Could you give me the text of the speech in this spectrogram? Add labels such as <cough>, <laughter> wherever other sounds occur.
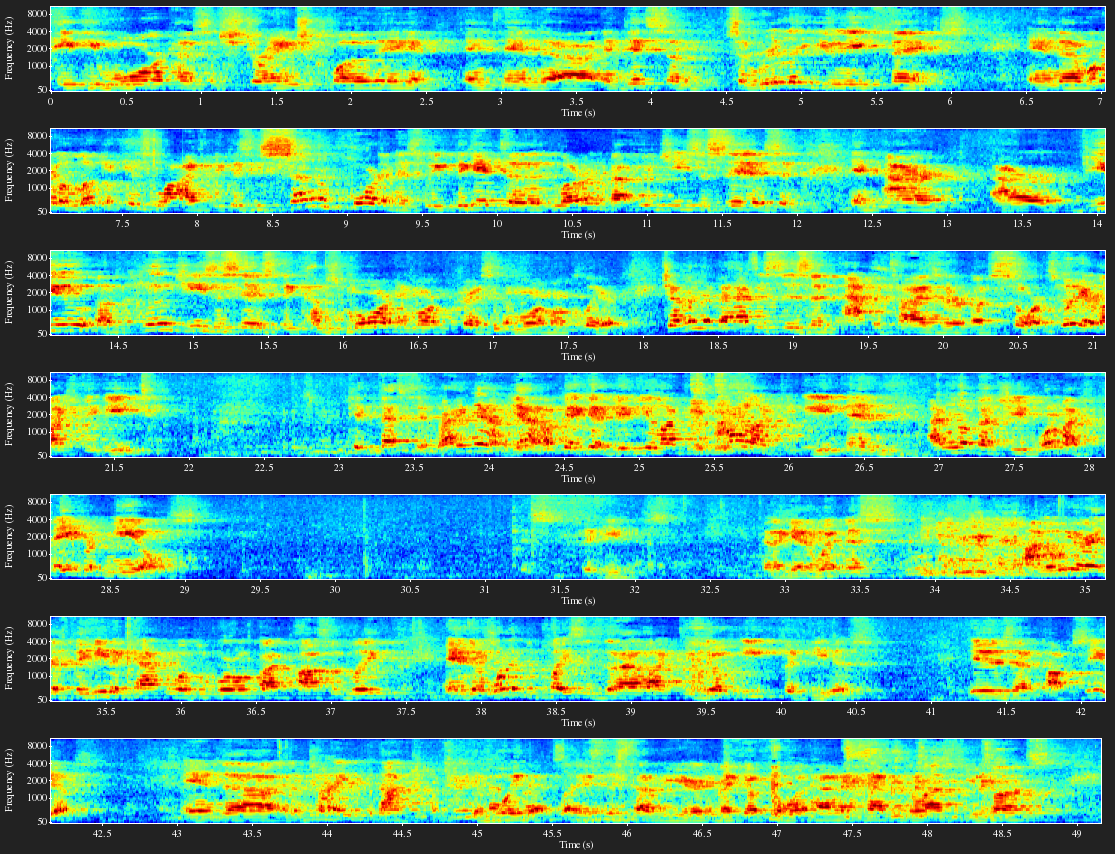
he, he wore kind of some strange clothing and, and, and, uh, and did some, some really unique things. And uh, we're going to look at his life because he's so important as we begin to learn about who Jesus is and, and our, our view of who Jesus is becomes more and more crisp and more and more clear. John the Baptist is an appetizer of sorts. Who here likes to eat? Confess it right now. Yeah, okay, good. You, you like to, eat. I like to eat, and I don't know about you, one of my favorite meals fajitas. Can I get a witness? I mean, we are in the fajita capital of the world, quite possibly. And one of the places that I like to go eat fajitas is at Pappasitos. And, uh, and I'm trying not I'm trying to avoid that place this time of year to make up for what happened in the last few months.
